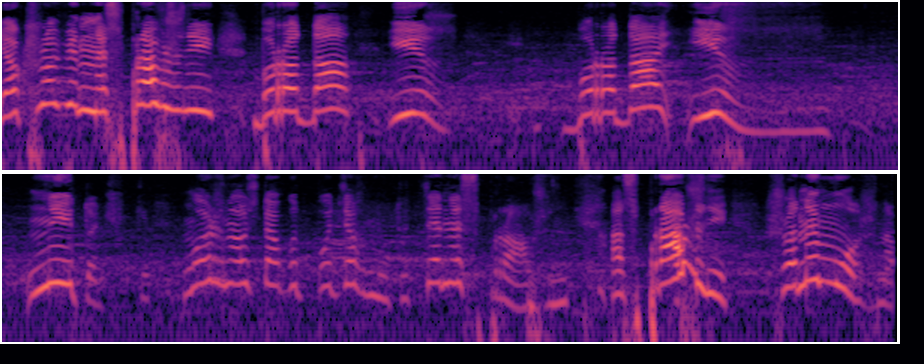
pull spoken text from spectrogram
Якщо він не справжній борода із борода із ниточки, можна ось так от потягнути. Це не справжній. А справжній, що не можна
